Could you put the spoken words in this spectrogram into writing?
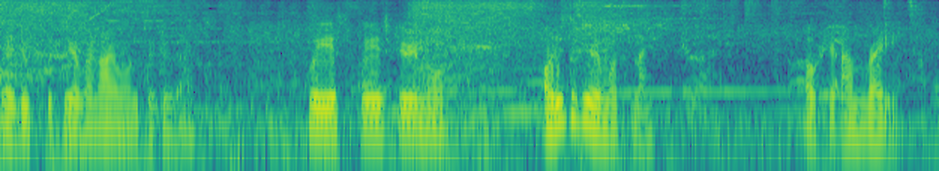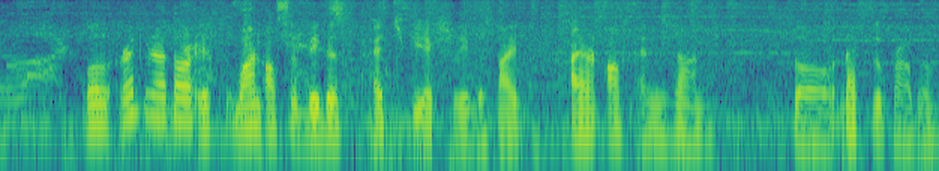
they disappear when I want to do that. Please, please, fury mode. Oh, this is fury mode. Nice. Okay, I'm ready. Well, Red Minotaur is one of the biggest HP actually besides Iron Ox and Zan. So that's the problem.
